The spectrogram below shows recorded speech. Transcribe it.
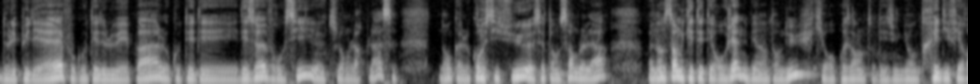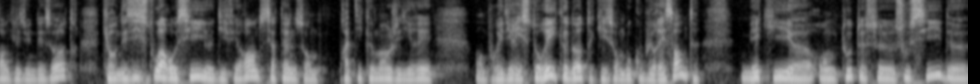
de l'EPUDF, aux côtés de l'UEPAL, aux côtés des, œuvres aussi euh, qui ont leur place. Donc elle constitue euh, cet ensemble-là, un ensemble qui est hétérogène, bien entendu, qui représente des unions très différentes les unes des autres, qui ont des histoires aussi euh, différentes. Certaines sont pratiquement, je dirais, on pourrait dire historiques, d'autres qui sont beaucoup plus récentes, mais qui euh, ont toutes ce souci de,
